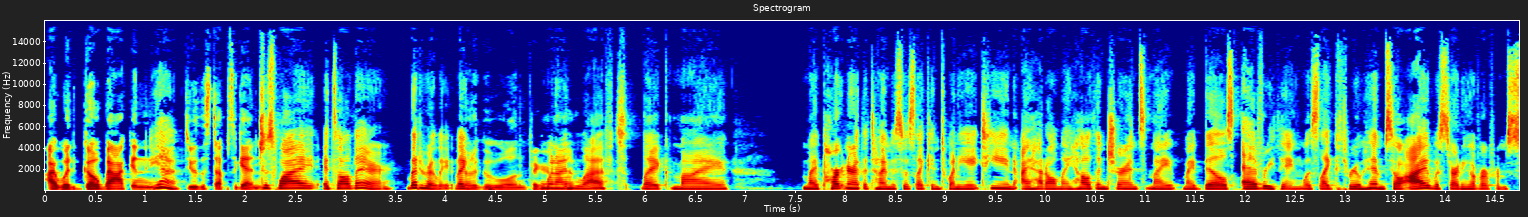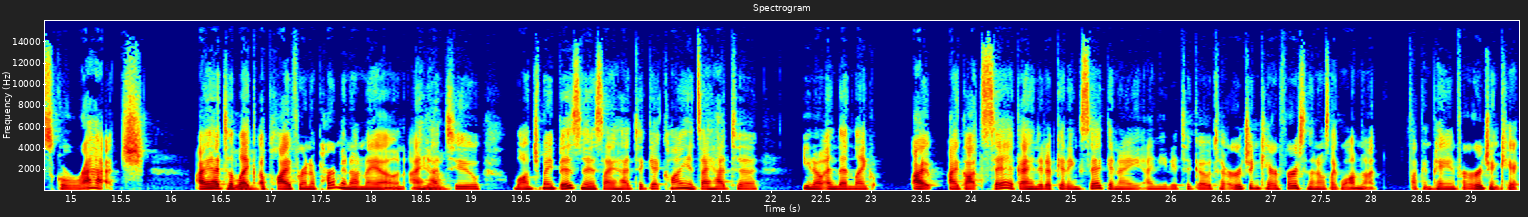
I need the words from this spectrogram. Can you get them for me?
I would go back and Yeah. do the steps again. Which is why it's all there. Literally. Like go to Google and figure when I out. left like my my partner at the time this was like in 2018 i had all my health insurance my my bills everything was like through him so i was starting over from scratch i had to like Mm. apply for an apartment on my own i Yeah. had to launch my business i had to get clients i had to you know and then like i i got sick i ended up getting sick and i i needed to go to urgent care first and then i was like well i'm not fucking paying for urgent care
